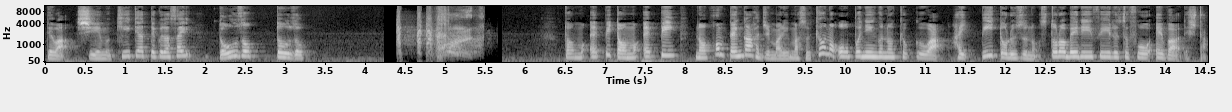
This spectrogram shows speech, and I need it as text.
では CM 聞いてやってください。どうぞどうぞ。ともえぴともえぴの本編が始まります。今日のオープニングの曲は、はい、ビートルズのストロベリーフィールズフォーエバーでした。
